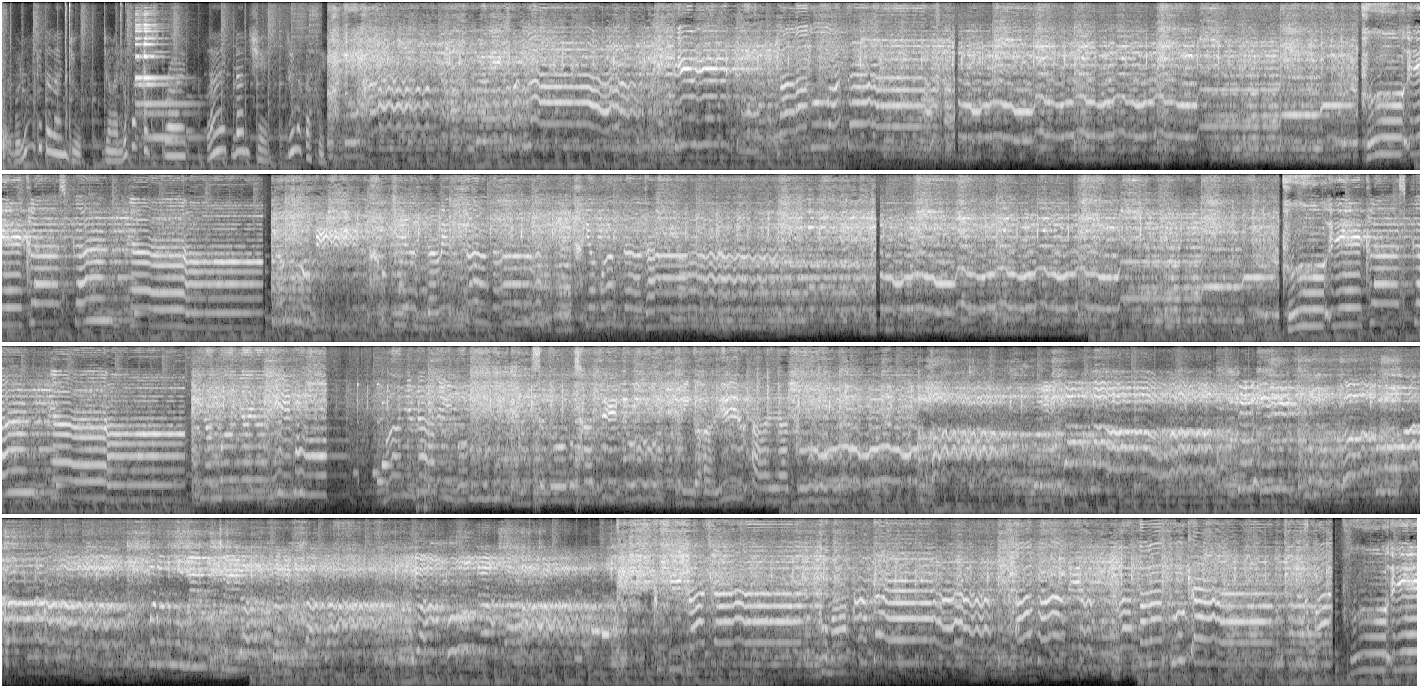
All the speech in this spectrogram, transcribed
Sebelum kita lanjut, jangan lupa subscribe, like, dan share. Terima kasih. Ku ikhlaskannya Yang menyayangimu Menyedaimu Setulus hatiku Hingga akhir hayatku Ikhlaskannya,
